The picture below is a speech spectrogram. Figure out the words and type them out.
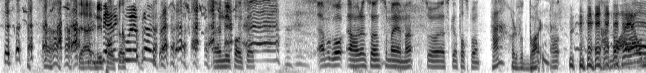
Det er en ny Det en god podkast. En ny podcast. Jeg må gå. Jeg har en sønn som er hjemme, så jeg skal passe på han. Hæ, har du fått barn? Nei, nå er jeg on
